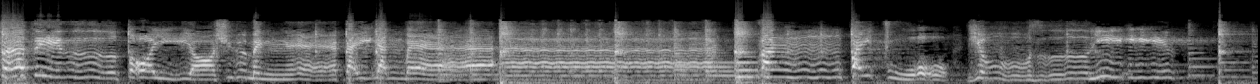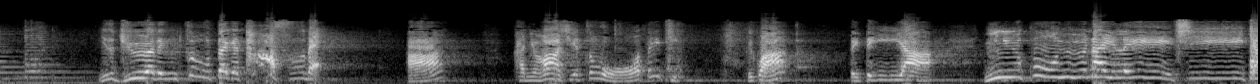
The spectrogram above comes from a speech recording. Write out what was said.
这真是多所以要学明哎，该样呗。真被捉又是你，你是决定做得个踏实呗？啊？看你挖些做我的听，别管，对对呀，女孤与奶来起讲。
